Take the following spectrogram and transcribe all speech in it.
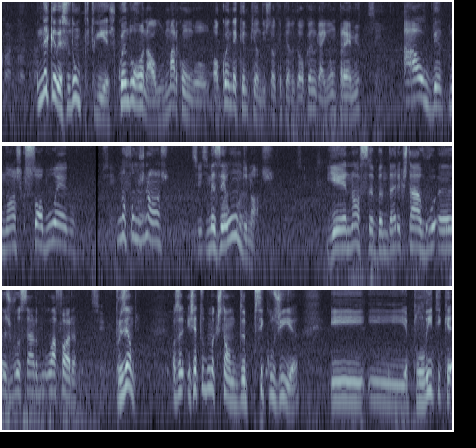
claro, claro. claro. Na cabeça de um português, quando o Ronaldo marca um gol, ou quando é campeão disto, ou campeão daquilo, ou quando ganha um prémio, Sim, há algo dentro de nós que sobe o ego. sim. Não fomos nós, Sim, mas é claro, um claro. de nós. e é a nossa bandeira que está a, a esvoaçar lá fora. Por exemplo, ou seja, isto é tudo uma questão de psicologia e, e a política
